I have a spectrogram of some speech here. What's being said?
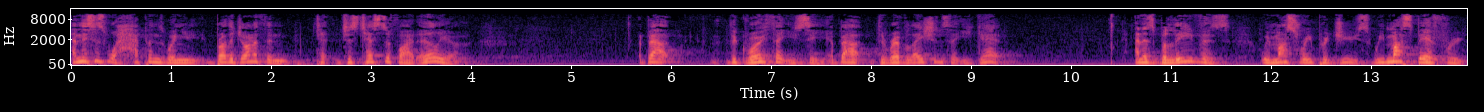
And this is what happens when you, Brother Jonathan just testified earlier about the growth that you see, about the revelations that you get. And as believers, we must reproduce, we must bear fruit.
